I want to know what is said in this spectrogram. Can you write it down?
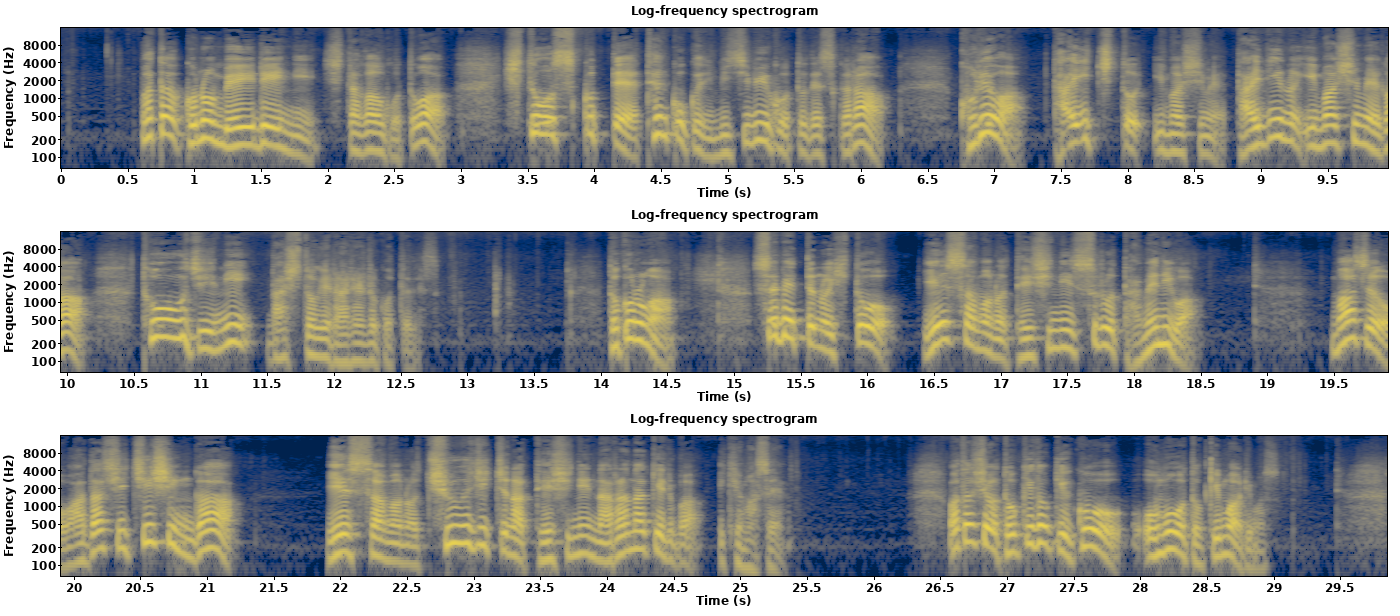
また、この命令に従うことは、人を救って天国に導くことですから、これは第一と戒め、第二の戒めが当時に成し遂げられることです。ところが、すべての人をイエス様の弟子にするためには、まず私自身がイエス様の忠実な弟子にならなければいけません。私は時々こう思う時もあります。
